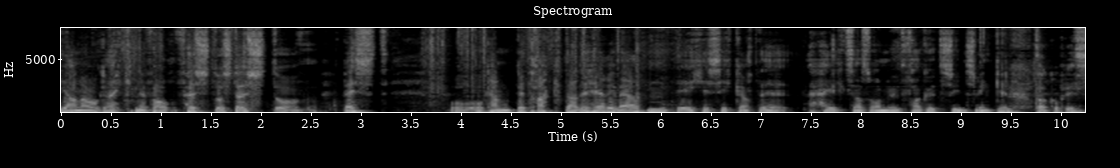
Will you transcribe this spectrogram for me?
gjerne òg regner for først og størst og best, og, og, kan betrakte det her i verden, det er ikke sikkert det helt ser sånn ut fra Guds synsvinkel. Takk og pris.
